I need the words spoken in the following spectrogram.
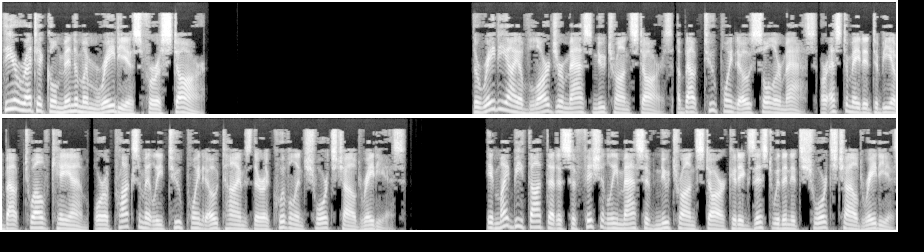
Theoretical minimum radius for a star The radii of larger mass neutron stars about 2.0 solar mass are estimated to be about 12 km, or approximately 2.0 times their equivalent Schwarzschild radius. It might be thought that a sufficiently massive neutron star could exist within its Schwarzschild radius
